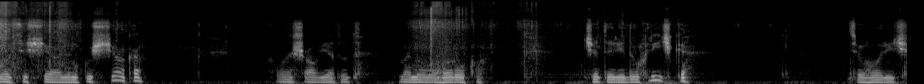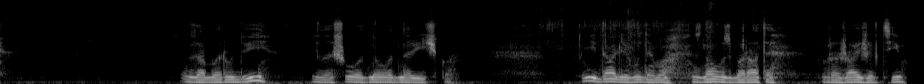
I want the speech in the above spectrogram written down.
Ось ще один кущака. Лишав я тут минулого року 4 двохрічки. Цьогоріч заберу дві і лишу одну однорічку. І далі будемо знову збирати врожай живців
